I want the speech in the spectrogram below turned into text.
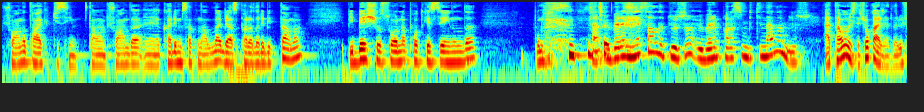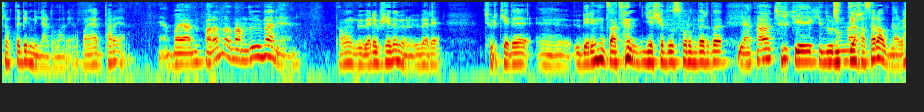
Şu anda takipçisiyim. Tamam şu anda e, Karim satın aldılar. Biraz paraları bitti ama bir 5 yıl sonra podcast yayınında bunu Sen Uber'e niye sallatıyorsun? Uber'in parasının bittiğini nereden biliyorsun? ya tamam işte çok harcadılar. 3.1 milyar dolar ya. Bayağı bir para ya. Ya bayağı bir para da adam da Uber yani. Tamam Uber'e bir şey demiyorum. Uber'e Türkiye'de e, Uber'in zaten yaşadığı sorunları da Ya tabii Türkiye'deki ciddi durumlar. hasar aldılar.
